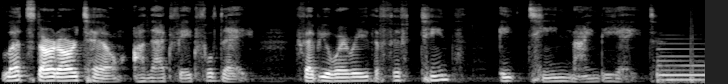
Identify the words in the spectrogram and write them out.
let's start our tale on that fateful day, February the 15th, 1898.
